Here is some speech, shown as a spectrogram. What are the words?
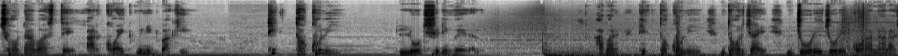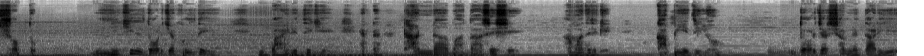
ছটা বাজতে আর কয়েক মিনিট বাকি। ঠিক তখনই লোডশেডিং হয়ে গেল। আবার ঠিক তখনই দরজায় জোরে জোরে কড়া নাড়ার শব্দ। নিখিল দরজা খুলতেই বাইরে থেকে একটা ঠান্ডা বাতাস এসে আমাদেরকে কাঁপিয়ে দিল। দরজার সামনে দাঁড়িয়ে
